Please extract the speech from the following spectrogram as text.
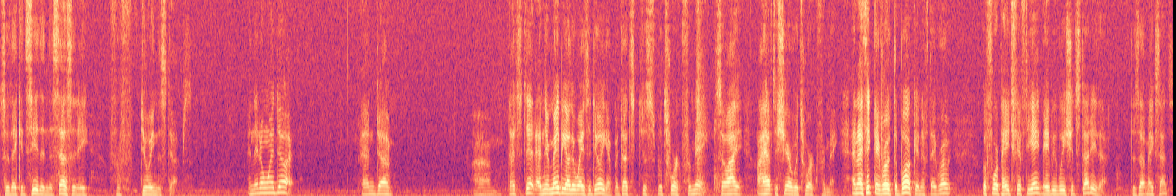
so they can see the necessity for f- doing the steps. And they don't want to do it. And uh, um, that's it. And there may be other ways of doing it, but that's just what's worked for me. So I, I have to share what's worked for me. And I think they wrote the book, and if they wrote before page 58, maybe we should study that. Does that make sense?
